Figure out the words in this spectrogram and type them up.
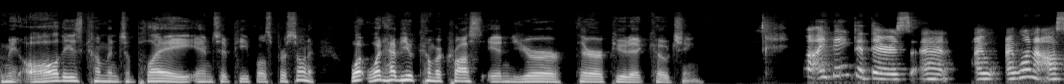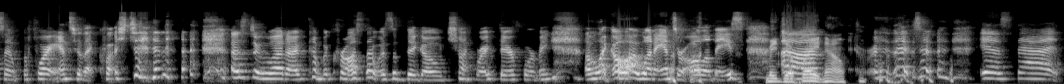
I mean, all these come into play into people's persona. What what have you come across in your therapeutic coaching? Well, I think that there's uh, I, I want to also, before I answer that question as to what I've come across, that was a big old chunk right there for me. I'm like, oh, I want to answer all of these. me too, um, right now. is that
